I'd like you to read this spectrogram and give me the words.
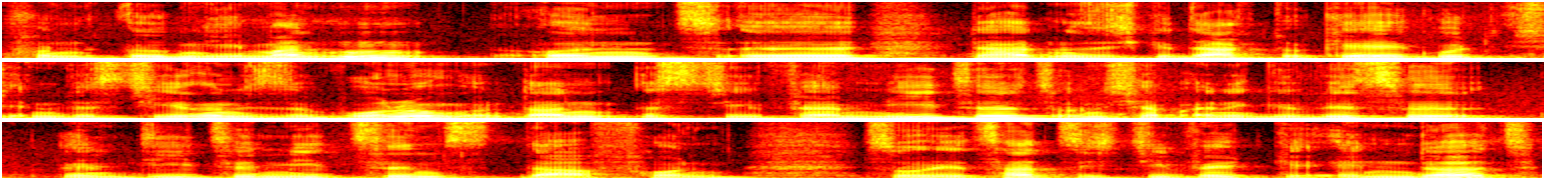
von irgendjemandem und äh, da hat man sich gedacht, okay, gut, ich investiere in diese Wohnung und dann ist die vermietet und ich habe eine gewisse Rendite, Mietzins davon. So, jetzt hat sich die Welt geändert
